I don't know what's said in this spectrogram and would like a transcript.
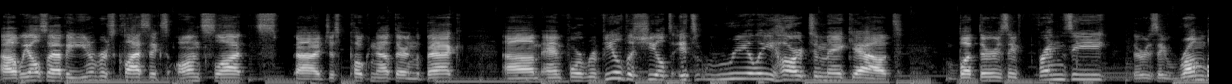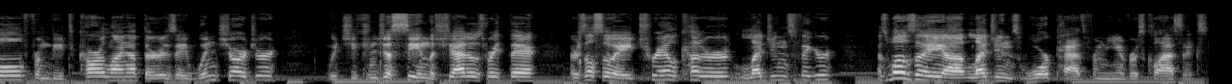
Uh, we also have a Universe Classics Onslaught uh, just poking out there in the back. Um, and for Reveal the Shields, it's really hard to make out. But there is a Frenzy, there is a Rumble from the Takara lineup, there is a Wind Charger, which you can just see in the shadows right there. There's also a Trail Cutter Legends figure, as well as a uh, Legends Warpath from Universe Classics.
